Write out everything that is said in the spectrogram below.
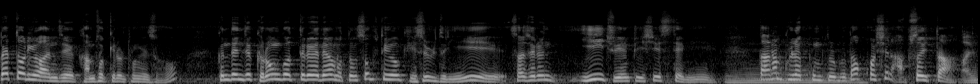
배터리와 이제 감속기를 통해서. 근데 이제 그런 것들에 대한 어떤 소프트웨어 기술들이 사실은 E-GMP 시스템이 다른 플랫폼들보다 훨씬 앞서 있다. 음.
